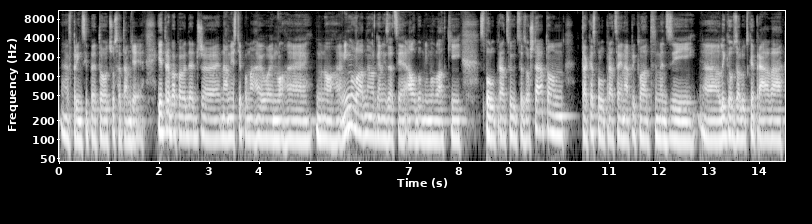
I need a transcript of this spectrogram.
v princípe to, čo sa tam deje. Je treba povedať, že na mieste pomáhajú aj mnohé, mnohé mimovládne organizácie alebo mimovládky spolupracujúce so štátom. Taká spolupráca je napríklad medzi Ligou za ľudské práva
